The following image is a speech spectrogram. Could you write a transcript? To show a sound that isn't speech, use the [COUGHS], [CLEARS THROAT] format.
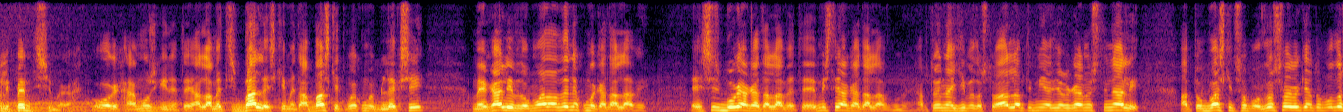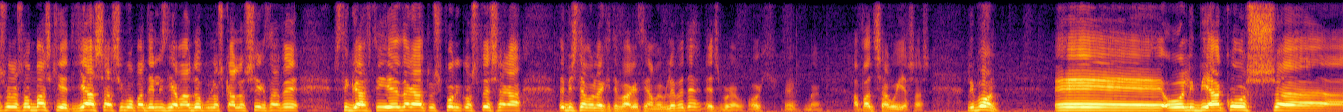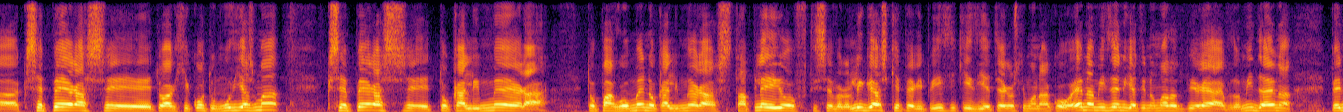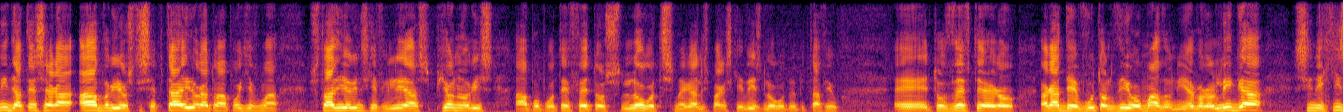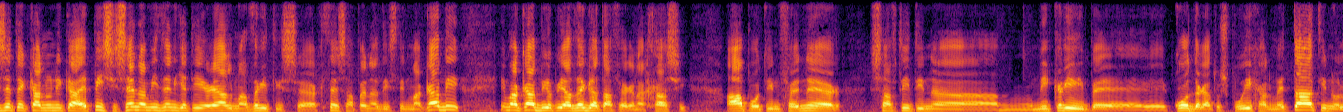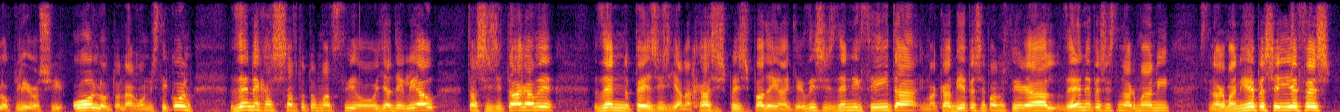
Μεγάλη Πέμπτη σήμερα. Ωραία, χαμός γίνεται. Αλλά με τις μπάλες και με τα μπάσκετ που έχουμε μπλέξει, μεγάλη εβδομάδα δεν έχουμε καταλάβει. Εσείς μπορεί να καταλάβετε. Εμείς τι να καταλάβουμε. Από το ένα γήπεδο στο άλλο, από τη μία διοργάνωση στην άλλη. Από το μπάσκετ στο ποδόσφαιρο και από το ποδόσφαιρο στο μπάσκετ. Γεια σας, είμαι ο Παντελής Διαμαντόπουλος. Καλώς ήρθατε στην καυτή έδρα του Σπορ 24. Δεν πιστεύω να έχετε βαρεθεί να με βλέπετε. Έτσι, μπράβο. Όχι. Ε, Απάντησα εγώ για εσά. Λοιπόν, ε, ο Ολυμπιακός ξεπέρασε το αρχικό του μούδιασμα, ξεπέρασε το καλημέρα, το παγωμένο καλημέρα στα play-off της Ευρωλίγκας και περιποιήθηκε ιδιαίτερος στη Μονακό. 1-0 για την ομάδα του Πειραιά, 71-54 αύριο στις 7 η ώρα το απόγευμα στάδιο Ειρήνης και Φιλίας, πιο νωρίς από ποτέ φέτος, λόγω της Μεγάλης Παρασκευής, λόγω του επιτάφιου, ε, το δεύτερο ραντεβού των δύο ομάδων. Η Ευρωλίγκα συνεχίζεται κανονικά. Επίσης 1-0 για τη Real Madrid ε, χθες απέναντι στην Μακάμπη. Η Μακάμπη η οποία δεν κατάφερε να χάσει από την Φενέρ σε αυτή την μικρή ε, κόντρα τους που είχαν μετά την ολοκλήρωση όλων των αγωνιστικών. Δεν έχασες σε αυτό το μάτι ο Γιάντελιάου, τα συζητάγαμε. Δεν παίζεις για να χάσεις, παίζεις πάντα για να κερδίσεις. Δεν ήρθε η ήττα, η Μακάμπη έπεσε πάνω στη Ρεάλ, δεν έπεσε στην Αρμάνη. Στην Αρμάνη έπεσε η Έφες.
